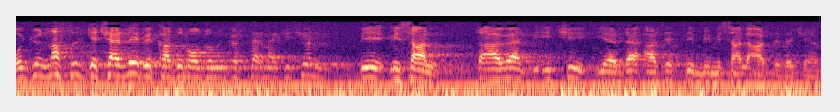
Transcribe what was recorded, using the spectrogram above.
o gün nasıl geçerli bir kadın olduğunu göstermek için bir misal, daha evvel bir iki yerde arz ettiğim bir misali arz edeceğim.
